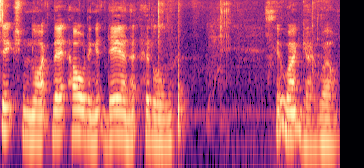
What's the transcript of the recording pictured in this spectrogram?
section like that holding it down, it, it'll it won't go well.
